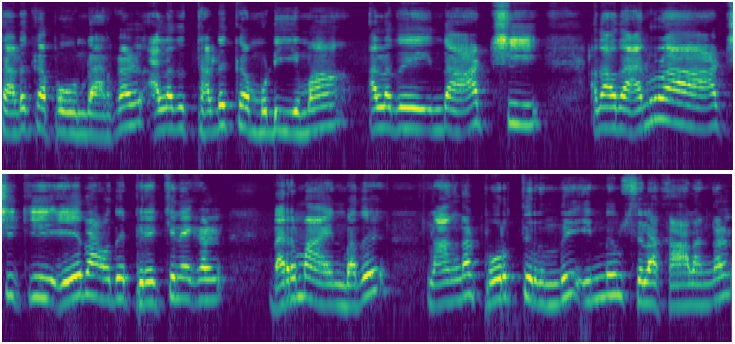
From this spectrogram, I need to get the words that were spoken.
தடுக்கப் போகின்றார்கள் அல்லது தடுக்க முடியுமா அல்லது இந்த ஆட்சி அதாவது அனுரா ஆட்சிக்கு ஏதாவது பிரச்சனைகள் வருமா என்பது நாங்கள் பொறுத்திருந்து இன்னும் சில காலங்கள்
